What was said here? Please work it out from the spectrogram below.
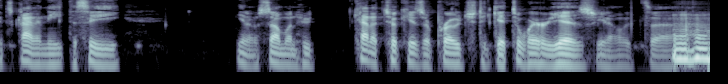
it's kind of neat to see, you know, someone who kind of took his approach to get to where he is. You know, it's uh, mm-hmm.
